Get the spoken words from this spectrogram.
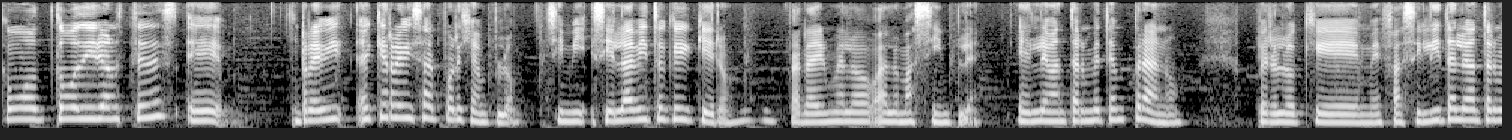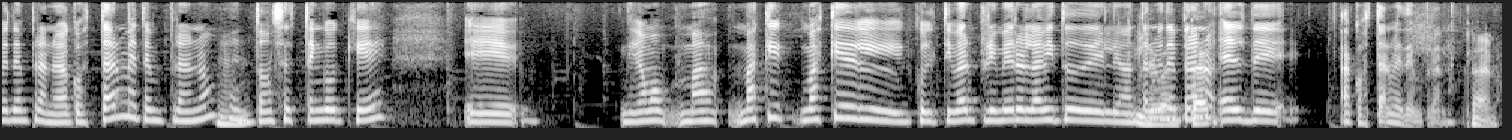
cómo, cómo dirán ustedes? Eh, hay que revisar, por ejemplo, si, si el hábito que quiero, para irme a lo, más simple, es levantarme temprano, pero lo que me facilita levantarme temprano es acostarme temprano, entonces tengo que, eh, digamos, más, más, que, más que el cultivar primero el hábito de levantarme temprano, el de acostarme temprano. Claro.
